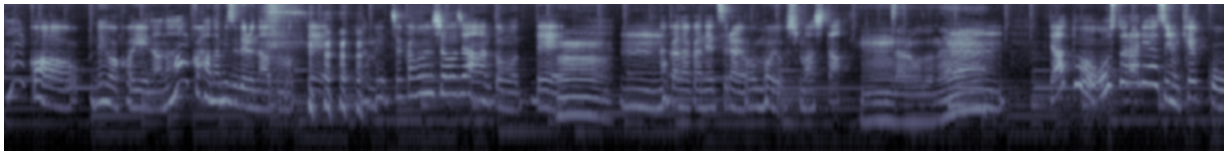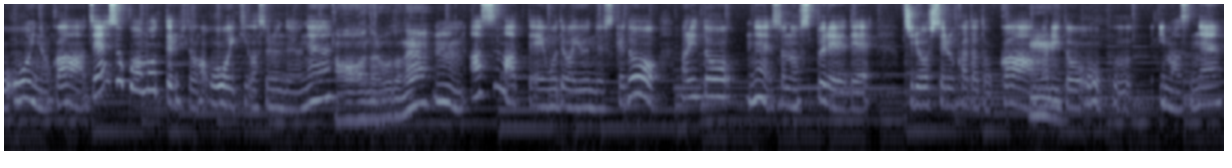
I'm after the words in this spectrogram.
なんか目が痒いな。なんか鼻水出るなと思って。めっちゃ花粉症じゃんと思って。う、ん。うん、なかなかね辛い思いをしました。うんなるほどね、うん、であとオーストラリア人結構多いのが喘息を持ってる人が多い気がするんだよね。ああなるほどね。うん、アスマって英語では言うんですけど割とねそのスプレーで治療してる方とかうん。割と多くいますね。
